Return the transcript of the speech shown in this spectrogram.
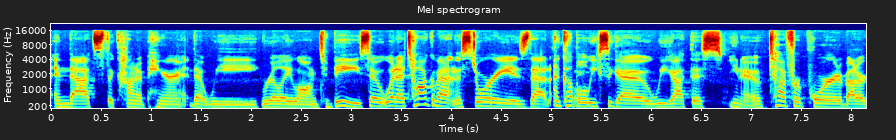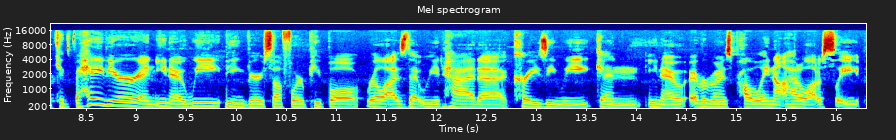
And that's the kind of parent that we really long to be. So, what I talk about in the story is that a couple of weeks ago, we got this, you know, tough report about our kids' behavior. And, you know, we, being very self aware people, realized that we'd had a crazy week and, you know, everyone has probably not had a lot of sleep.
